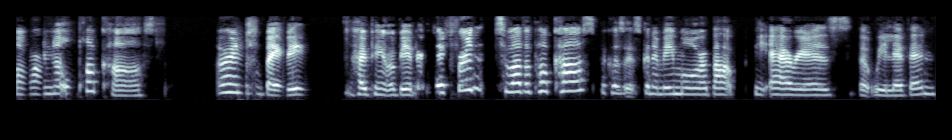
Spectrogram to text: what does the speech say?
our own little podcast. Our own little baby. Hoping it will be a bit different to other podcasts because it's going to be more about the areas that we live in.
